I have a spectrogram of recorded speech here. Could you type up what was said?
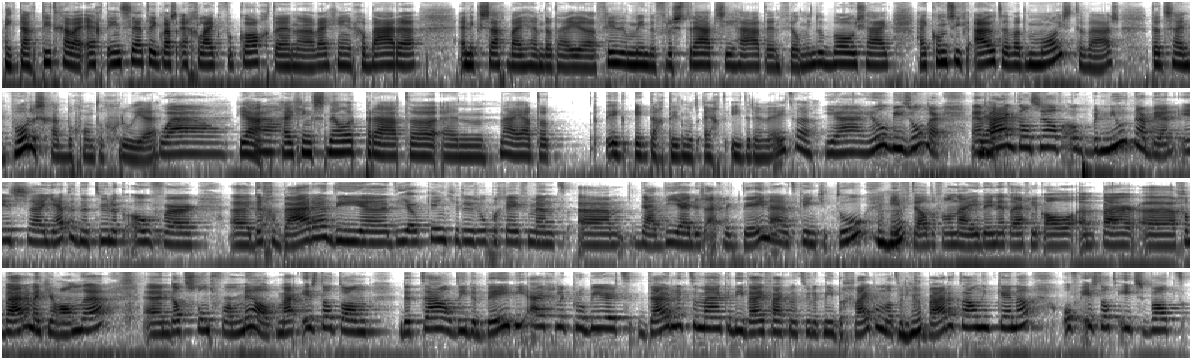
ik dacht, dit gaan wij echt inzetten. Ik was echt gelijk verkocht en uh, wij gingen gebaren. En ik zag bij hem dat hij veel minder frustratie had en veel minder boosheid. Hij kon zich uiten. Wat het mooiste was, dat zijn woordenschat begon te groeien. Wauw. Ja, ja, hij ging sneller praten en nou ja, dat ik, ik dacht, dit moet echt iedereen weten. Ja, heel bijzonder. En waar ik dan zelf ook benieuwd naar ben, is, uh, je hebt het natuurlijk over uh, de gebaren die, uh, die jouw kindje dus op een gegeven moment, um, ja, die jij dus eigenlijk deed naar het kindje toe. Mm -hmm. Je vertelde van, nou, je deed net eigenlijk al een paar uh, gebaren met je handen. En dat stond voor melk. Maar is dat dan de taal die de baby eigenlijk probeert duidelijk te maken, die wij vaak natuurlijk niet begrijpen, omdat we die -hmm. gebarentaal niet kennen? Of is dat iets wat,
